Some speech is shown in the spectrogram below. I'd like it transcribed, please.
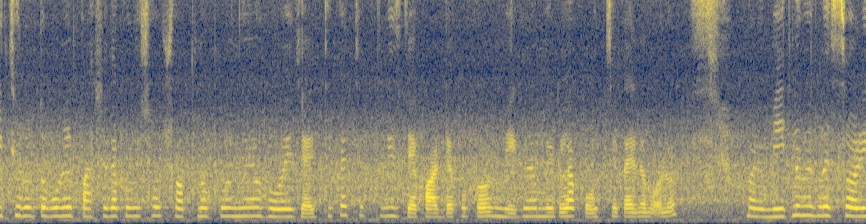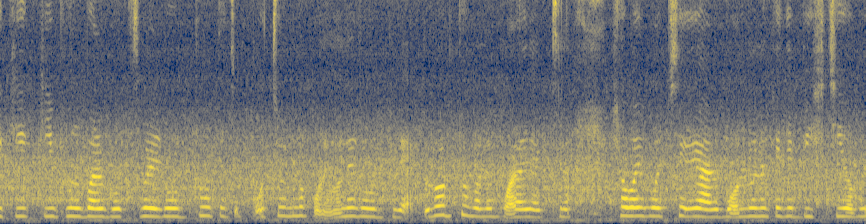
এই ছোটো বোনের পাশে দেখো সব স্বপ্ন পূরণ হয়ে যায়, ঠিক আছে? প্লিজ দেখো আর দেখো কেমন মেঘলা মেঘলা করছে, তাই না বলো? মানে মেঘলা মেঘলা সরি কি, কী ভুলবার বকছি মানে রোদ্দুর উঠেছে প্রচণ্ড পরিমাণে রোদ্দুর, এত রোদ্দুর মানে বলা যাচ্ছে না। সবাই বলছে, আর বলল নাকি যে বৃষ্টি হবে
